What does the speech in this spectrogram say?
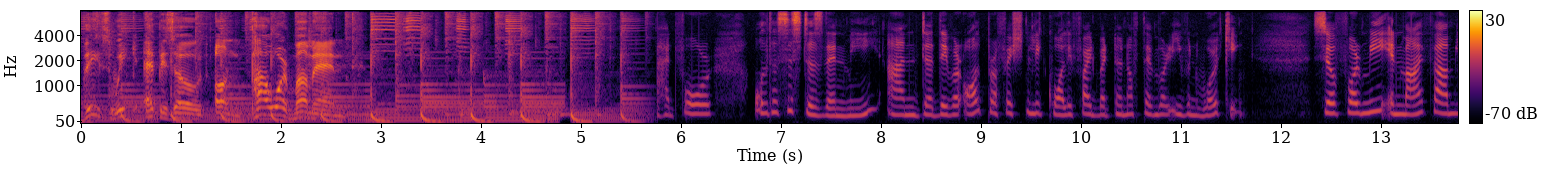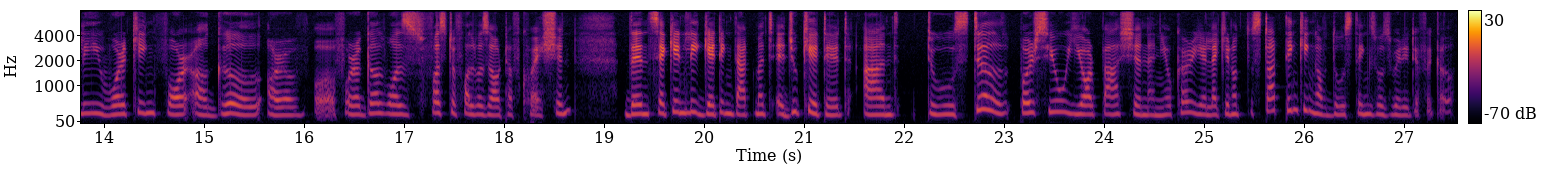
This week episode on Power Moment. I had four older sisters than me, and uh, they were all professionally qualified, but none of them were even working. So for me, in my family, working for a girl or a, uh, for a girl was first of all was out of question. Then secondly, getting that much educated and to still pursue your passion and your career, like you know, to start thinking of those things was very difficult.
